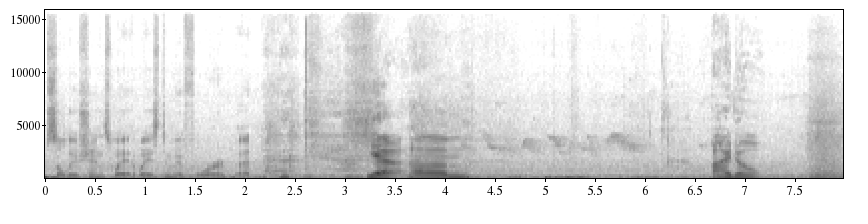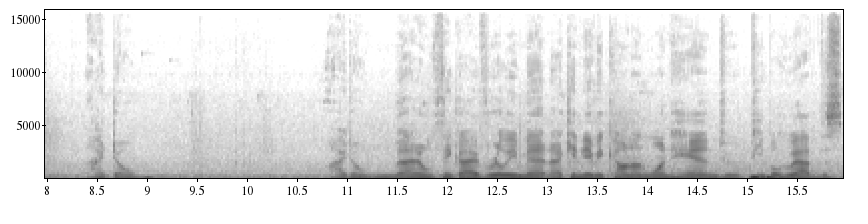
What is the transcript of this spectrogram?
solutions way, ways to move forward but Yeah. Um, I don't. I don't. I don't I don't think I've really met I can maybe count on one hand who people who have this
